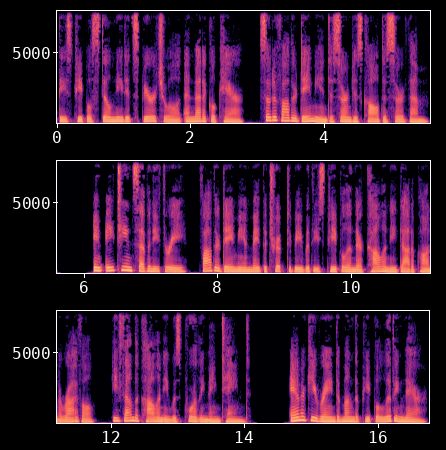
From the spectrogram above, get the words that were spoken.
These people still needed spiritual and medical care, so to Father Damien discerned his call to serve them. In 1873, Father Damien made the trip to be with these people in their colony. Upon arrival, he found the colony was poorly maintained. Anarchy reigned among the people living there.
